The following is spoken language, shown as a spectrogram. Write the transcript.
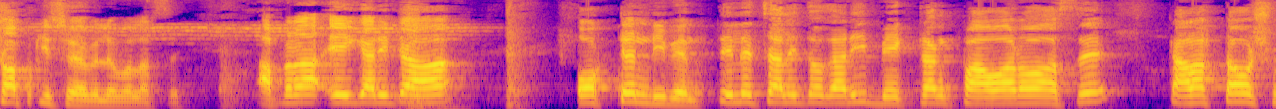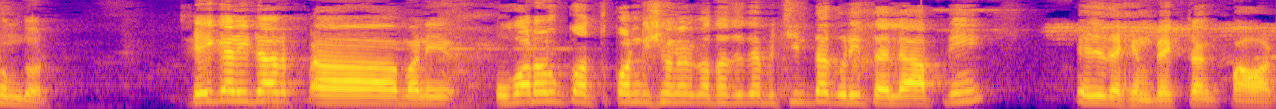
সবকিছু অ্যাভেলেবল আছে। আপনারা এই গাড়িটা অকটেন দিবেন। তেলে চালিত গাড়ি বেকটাং পাওয়ারও আছে কালারটাও সুন্দর। এই গাড়িটার মানে ওভারঅল কন্ডিশনের কথা যদি আমি চিন্তা করি তাহলে আপনি এই যে দেখেন বেকটাং পাওয়ার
